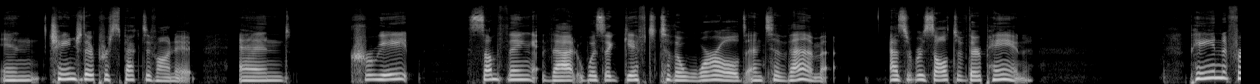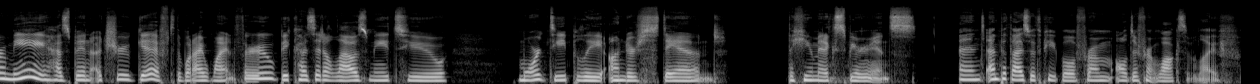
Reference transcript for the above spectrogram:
and change their perspective on it and create something that was a gift to the world and to them as a result of their pain. Pain for me has been a true gift, what I went through, because it allows me to more deeply understand the human experience and empathize with people from all different walks of life.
